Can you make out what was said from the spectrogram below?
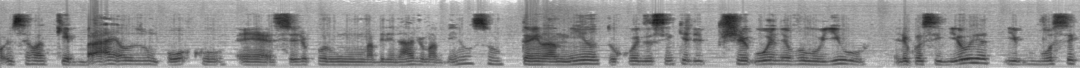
pode, sei lá, quebrar elas um pouco, é, seja por uma habilidade, uma benção, treinamento, coisa assim que ele chegou, ele evoluiu, ele conseguiu e, e você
